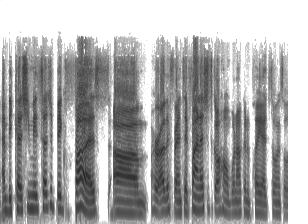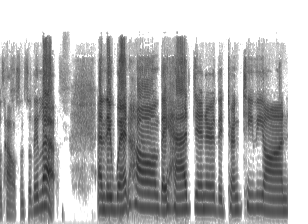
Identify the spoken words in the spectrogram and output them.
And because she made such a big fuss um, her other friend said fine let's just go home. We're not going to play at so and so's house. And so they left. And they went home they had dinner they turned the tv on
